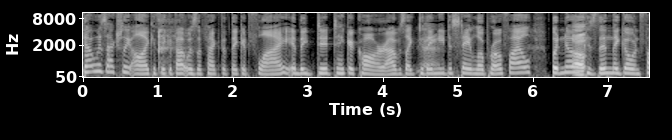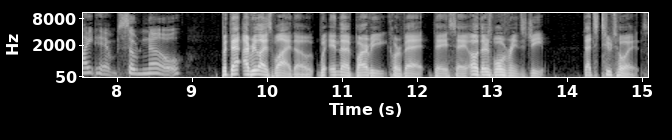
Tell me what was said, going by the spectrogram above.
that was actually all i could think about was the fact that they could fly and they did take a car i was like do they need to stay low profile but no Oh. because then they go and fight him so no But that I realized why though. In the Barbie Corvette, they say, "Oh, there's Wolverine's Jeep." That's two toys.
